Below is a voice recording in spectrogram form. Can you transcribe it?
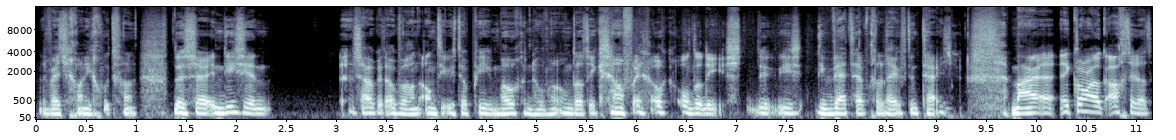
Daar werd je gewoon niet goed van. Dus eh, in die zin zou ik het ook wel een anti-utopie mogen noemen. Omdat ik zelf ook onder die, die, die wet heb geleefd een tijdje. Maar uh, ik kwam er ook achter dat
